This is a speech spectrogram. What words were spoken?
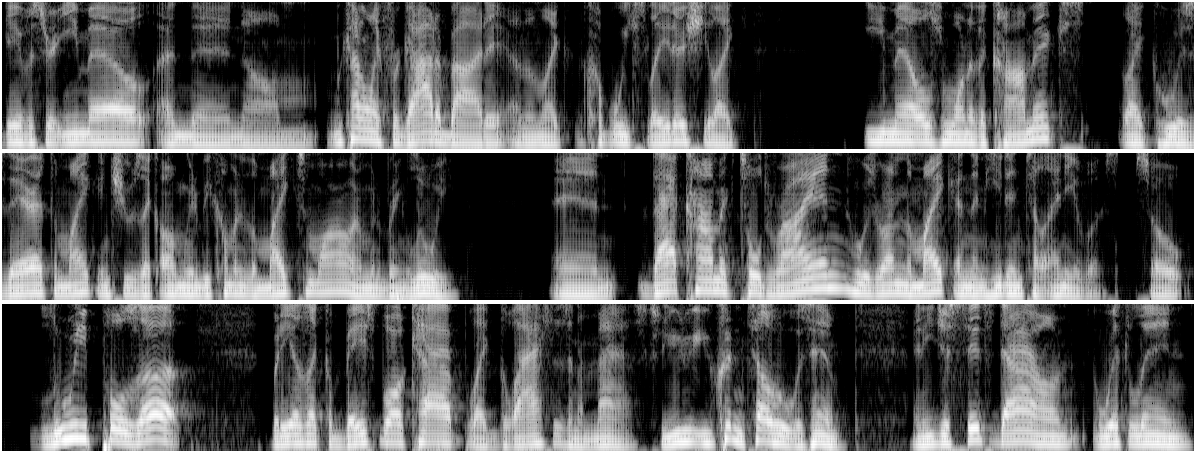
gave us her email, and then um, we kind of like forgot about it. And then like a couple weeks later, she like emails one of the comics, like who was there at the mic, and she was like, "Oh, I'm going to be coming to the mic tomorrow, and I'm going to bring Louis." And that comic told Ryan, who was running the mic, and then he didn't tell any of us. So Louis pulls up, but he has like a baseball cap, like glasses, and a mask. So you you couldn't tell who was him. And he just sits down with Lynn,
